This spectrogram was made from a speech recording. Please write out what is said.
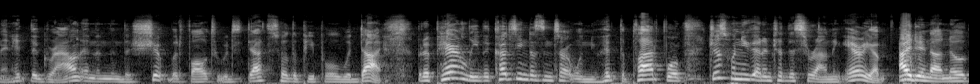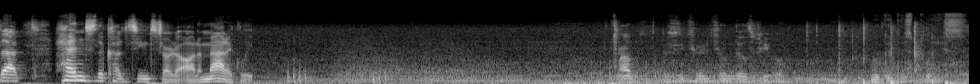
and hit the ground, and then the ship would fall to its death so the people would die. But apparently, the cutscene doesn't start when you hit the platform, just when you get into the surrounding area. I did not know that, hence the cutscene started automatically. Oh, he could have killed those people. Look at this place.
